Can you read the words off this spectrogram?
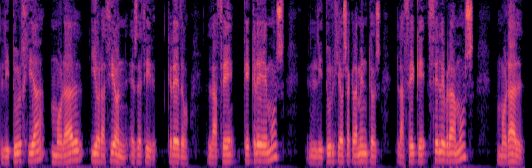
liturgia, moral y oración, es decir, credo, la fe que creemos, liturgia o sacramentos, la fe que celebramos, moral,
